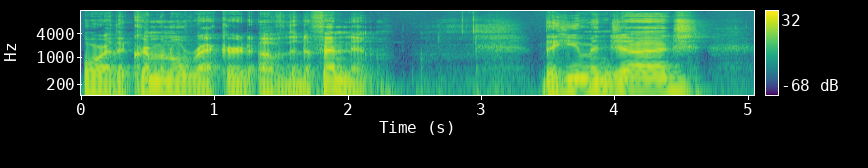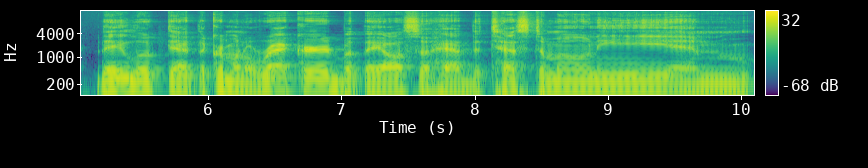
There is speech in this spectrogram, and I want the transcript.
or the criminal record of the defendant. The human judge they looked at the criminal record, but they also had the testimony and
